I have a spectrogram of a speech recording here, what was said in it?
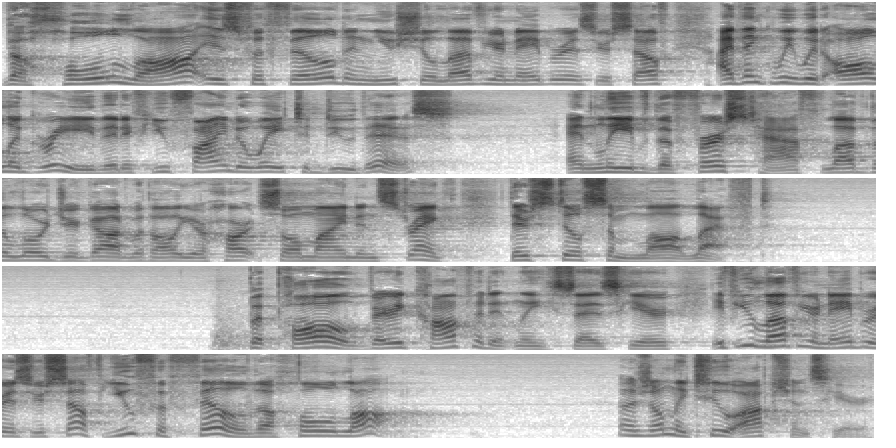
The whole law is fulfilled, and you shall love your neighbor as yourself. I think we would all agree that if you find a way to do this, and leave the first half, love the Lord your God with all your heart, soul, mind, and strength, there's still some law left. But Paul very confidently says here if you love your neighbor as yourself, you fulfill the whole law. There's only two options here.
